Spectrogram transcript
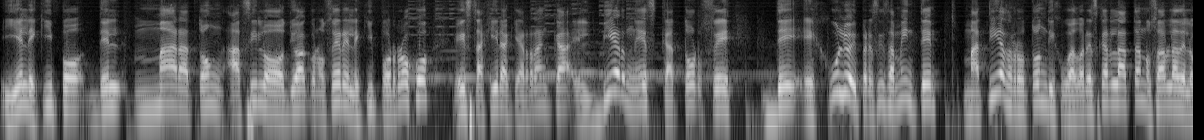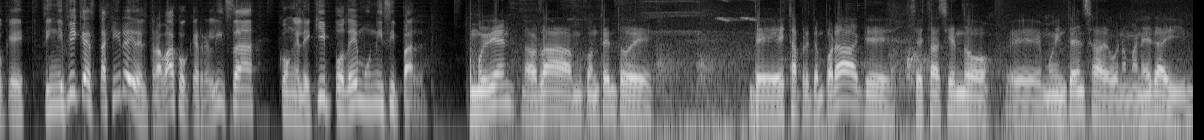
y el equipo del Maratón. Así lo dio a conocer el equipo rojo, esta gira que arranca el viernes 14 de eh, julio y precisamente Matías Rotondi, jugador escarlata, nos habla de lo que significa esta gira y del trabajo que realiza con el equipo de Municipal. Muy bien, la verdad muy contento de, de esta pretemporada que se está haciendo eh, muy intensa de buena manera y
